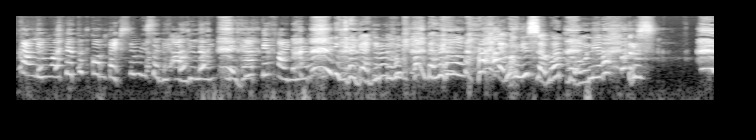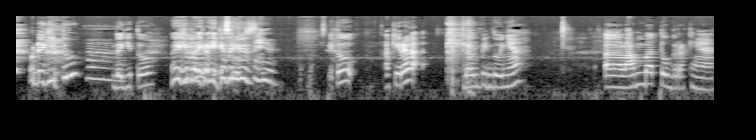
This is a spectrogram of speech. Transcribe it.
kalimatnya tuh konteksnya bisa diambil yang negatif anjir. Enggak, enggak gitu. Tapi emang Emang dia susah banget bangunnya. Terus Udah gitu Udah gitu. Oke balik lagi ke serius. Iya. Itu Akhirnya Daun pintunya eh, Lambat tuh geraknya.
